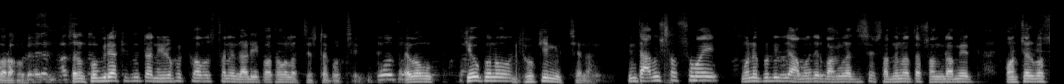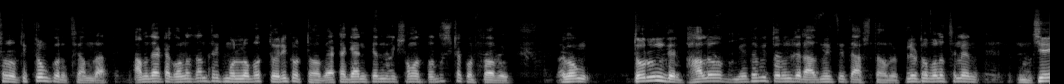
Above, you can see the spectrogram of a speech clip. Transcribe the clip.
করা হবে। কারণ কবিরা কিছুটা নিরপেক্ষ অবস্থানে দাঁড়িয়ে কথা বলার চেষ্টা করছে এবং কেউ কোনো ঝুঁকি নিচ্ছে না। কিন্তু আমি সবসময় মনে করি যে আমাদের বাংলাদেশের স্বাধীনতা সংগ্রামের পঞ্চাশ বছর অতিক্রম করেছে আমরা। আমাদের একটা গণতান্ত্রিক মূল্যবোধ তৈরি করতে হবে, একটা জ্ঞান কেন্দ্রিক সমাজ প্রতিষ্ঠা করতে হবে এবং তরুণদের, ভালো মেধাবী তরুণদের রাজনীতিতে আসতে হবে। প্লেটো বলেছিলেন যে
